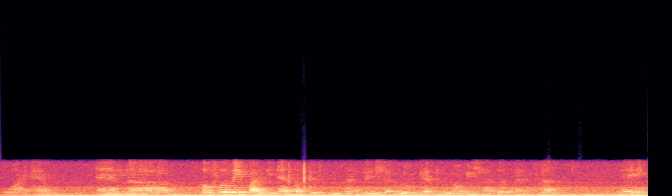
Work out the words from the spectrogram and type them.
who I am, and uh, hopefully by the end of this presentation, we'll get to know each other better. Okay?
